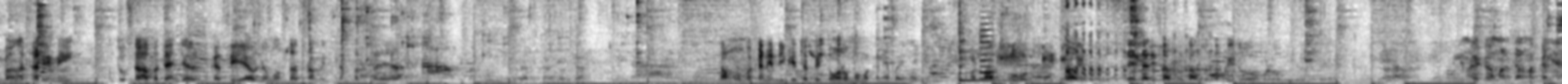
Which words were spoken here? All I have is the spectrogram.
Senang banget hari ini untuk sahabat Angel. Makasih ya udah mau silaturahmi di tempat saya. Kamu makannya dikit tapi tuan rumah makannya banyak. Dari tadi satu-satu tapi 20. Ini mereka makan makannya.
